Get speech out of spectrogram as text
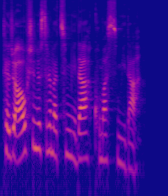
제주 9시 뉴스를 마칩니다. 고맙습니다.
